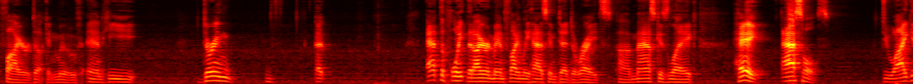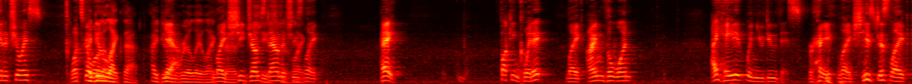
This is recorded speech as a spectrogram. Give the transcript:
fire, duck and move, and he during at at the point that Iron Man finally has him dead to rights, uh, Masque is like, "Hey, assholes, do I get a choice? What's going on? I do on? like that. I do yeah, really like. Like that she jumps down and she's like, "Hey, fucking quit it! Like I'm the one. I hate it when you do this, right? like she's just like,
